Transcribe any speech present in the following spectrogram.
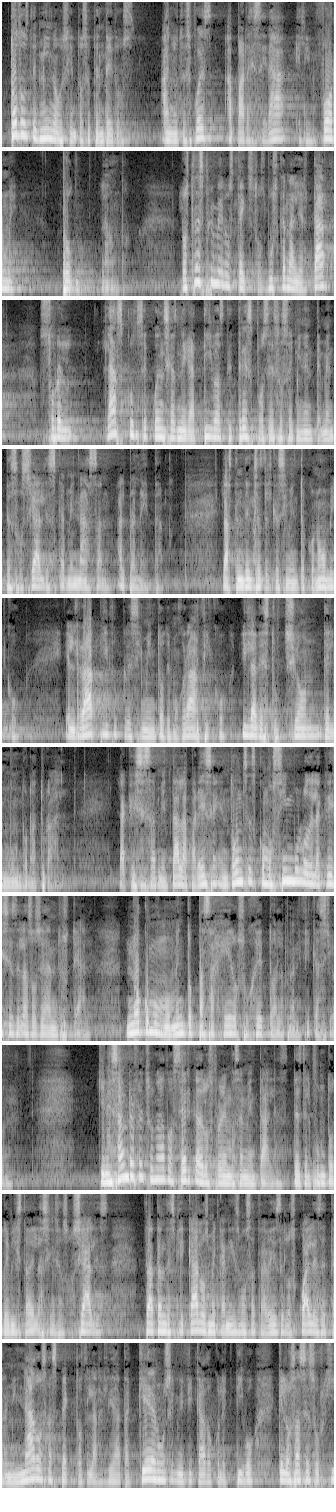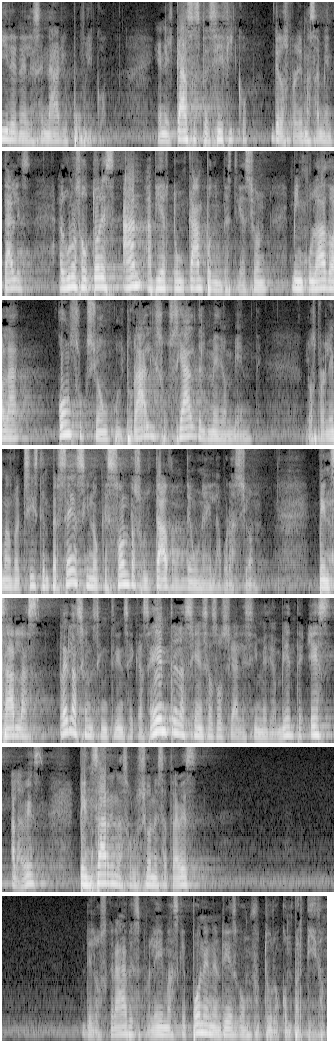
todos de 1972. Años después aparecerá el informe Brundtland. Los tres primeros textos buscan alertar sobre las consecuencias negativas de tres procesos eminentemente sociales que amenazan al planeta las tendencias del crecimiento económico, el rápido crecimiento demográfico y la destrucción del mundo natural. La crisis ambiental aparece entonces como símbolo de la crisis de la sociedad industrial, no como un momento pasajero sujeto a la planificación. Quienes han reflexionado acerca de los problemas ambientales desde el punto de vista de las ciencias sociales Tratan de explicar los mecanismos a través de los cuales determinados aspectos de la realidad adquieren un significado colectivo que los hace surgir en el escenario público. En el caso específico de los problemas ambientales, algunos autores han abierto un campo de investigación vinculado a la construcción cultural y social del medio ambiente. Los problemas no existen per se, sino que son resultado de una elaboración. Pensarlas relaciones intrínsecas entre las ciencias sociales y medio ambiente es a la vez pensar en las soluciones a través de los graves problemas que ponen en riesgo un futuro compartido.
